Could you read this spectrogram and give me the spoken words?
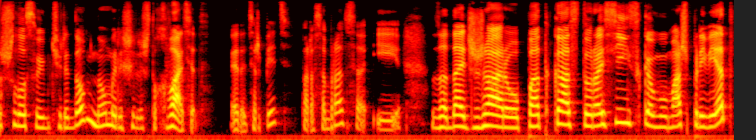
шло своим чередом, но мы решили, что хватит это терпеть, пора собраться и задать жару подкасту российскому. Маш, привет!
